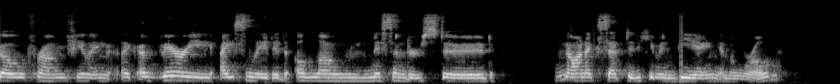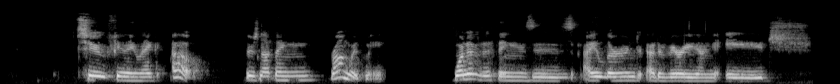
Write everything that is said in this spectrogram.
go from feeling like a very isolated, alone, misunderstood, hmm. non accepted human being in the world to feeling like, oh, there's nothing wrong with me. One of the things is I learned at a very young age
